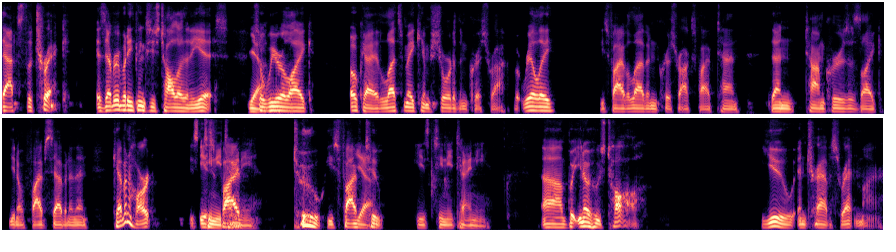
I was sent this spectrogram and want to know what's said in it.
that's the trick is everybody thinks he's taller than he is. Yeah. So we were like, okay, let's make him shorter than Chris Rock, but really, he's five eleven. Chris Rock's five ten. Then Tom Cruise is like you know five seven, and then Kevin Hart He's He's teeny five- tiny. two. He's five Yeah. two. He's teeny tiny. Um, but you know who's tall? You and Travis Rettenmaier.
